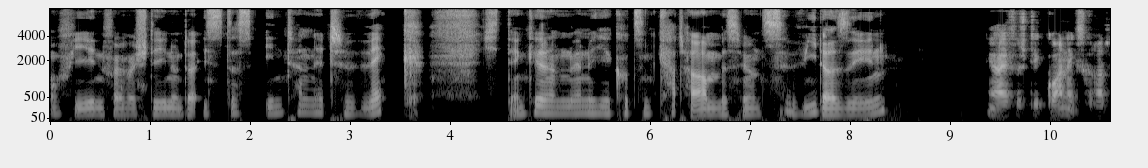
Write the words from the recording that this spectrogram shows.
auf jeden Fall verstehen. Und da ist das Internet weg. Ich denke, dann werden wir hier kurz einen Cut haben, bis wir uns wiedersehen. Ja, ich verstehe gar nichts gerade.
